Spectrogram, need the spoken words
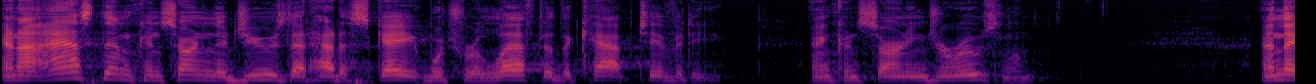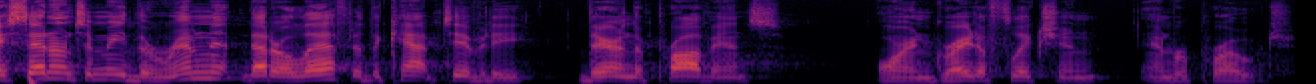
And I asked them concerning the Jews that had escaped, which were left of the captivity, and concerning Jerusalem. And they said unto me, The remnant that are left of the captivity there in the province are in great affliction and reproach.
